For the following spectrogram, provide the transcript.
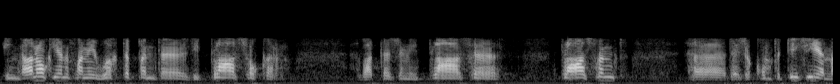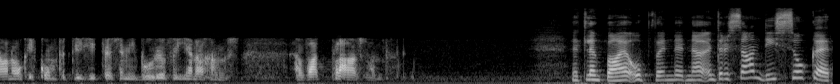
En dan ook een van die hoogtepunte is die plaassokker wat tussen die plase plaasvind. Uh dis 'n kompetisie en dan ook die kompetisie tussen die boereverenigings en wat plaasvind. Dit klink baie opwindend. Nou interessant, die sokker,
